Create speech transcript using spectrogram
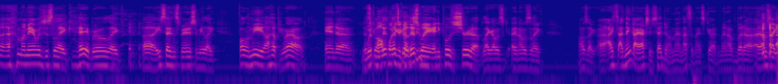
uh, my man was just like, "Hey, bro," like uh, he said in Spanish to me, like, "Follow me, I'll help you out." And uh, let's With- go. pointing let's go this way. And he pulled his shirt up, like I was, and I was like, I was like, I, I think I actually said to him, "Man, that's a nice gun, man." I, but uh, I was like,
